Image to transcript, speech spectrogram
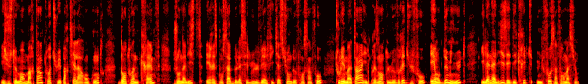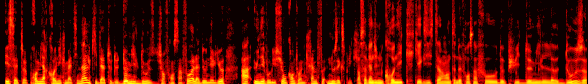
Et justement, Martin, toi, tu es parti à la rencontre d'Antoine Krempf, journaliste et responsable de la cellule vérification de France Info. Tous les matins, il présente le vrai du faux et en deux minutes, il analyse et décrypte une fausse information. Et cette première chronique matinale, qui date de 2012 sur France Info, elle a donné lieu à une évolution qu'Antoine Krempf nous explique. Alors ça vient d'une chronique qui existe à l'antenne de France Info depuis 2012,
